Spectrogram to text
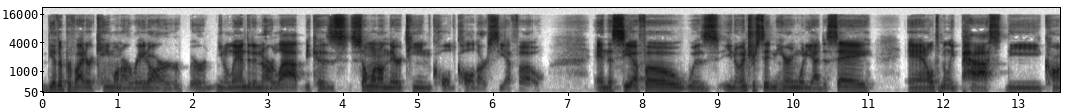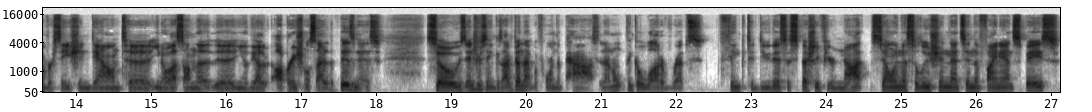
the other provider came on our radar or, or you know landed in our lap because someone on their team cold called our CFO and the CFO was you know interested in hearing what he had to say and ultimately pass the conversation down to you know us on the, the you know the other operational side of the business. So it was interesting because I've done that before in the past, and I don't think a lot of reps think to do this, especially if you're not selling a solution that's in the finance space.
